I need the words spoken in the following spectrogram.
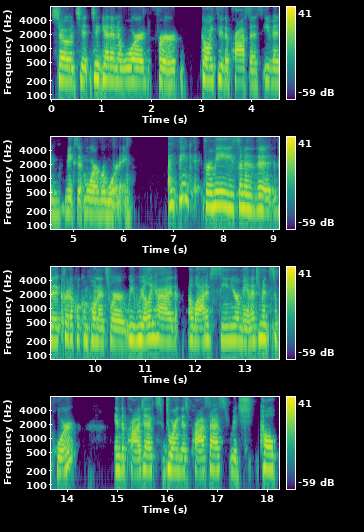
so to to get an award for going through the process even makes it more rewarding. I think for me, some of the the critical components were we really had a lot of senior management support in the project during this process, which helped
